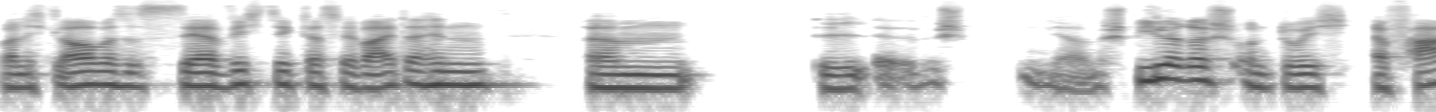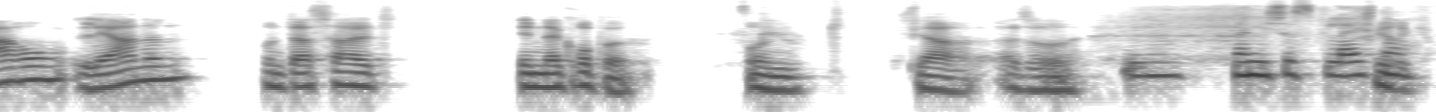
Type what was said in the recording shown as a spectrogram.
weil ich glaube, es ist sehr wichtig, dass wir weiterhin ähm, äh, ja, spielerisch und durch Erfahrung lernen und das halt in der Gruppe. Und ja, also. Ja, wenn ich das vielleicht schwierig. noch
